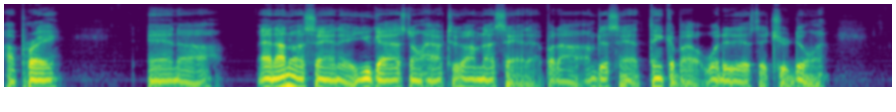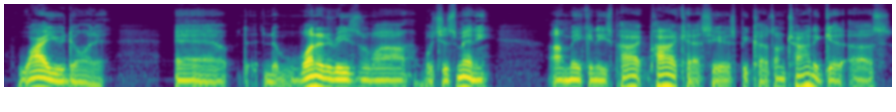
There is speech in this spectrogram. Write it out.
I pray, and uh, and I'm not saying that you guys don't have to. I'm not saying that, but I, I'm just saying think about what it is that you're doing, why you're doing it, and one of the reasons why, which is many, I'm making these podcasts here is because I'm trying to get us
